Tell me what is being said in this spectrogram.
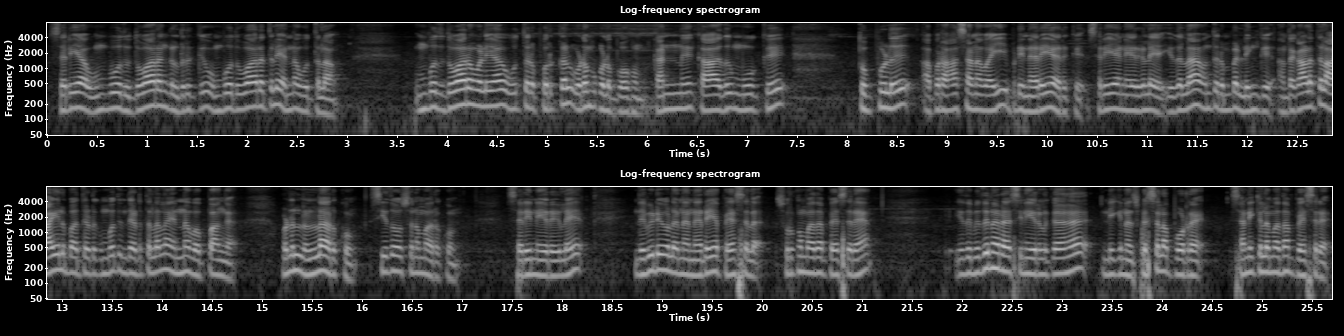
சரியா? ஒம்பது துவாரங்கள் இருக்குது ஒம்பது துவாரத்தில் எண்ணெய் ஊற்றலாம் ஒம்பது துவாரம் வழியாக ஊற்றுற பொருட்கள் உடம்புக்குள்ளே போகும். கண் காது மூக்கு தொப்புள் அப்புறம் ஆசான வாய் இப்படி நிறைய இருக்குது சரியா நேர்களே இதெல்லாம் வந்து ரொம்ப லிங்கு. அந்த காலத்தில் ஆயில் பாத்து எடுக்கும்போது இந்த இடத்துலலாம் என்ன வைப்பாங்க? உடல் நல்லா இருக்கும் சீதோசனமாக இருக்கும். சரி நேர்களே இந்த வீடியோவில் நான் நிறைய பேசலை சுருக்கமாக தான் பேசுகிறேன். இது மிதுன ராசி நேர்களுக்காக இன்றைக்கி நான் ஸ்பெஷலாக போடுறேன். சனிக்கிழமை தான் பேசுகிறேன்.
